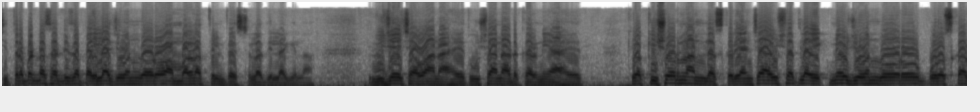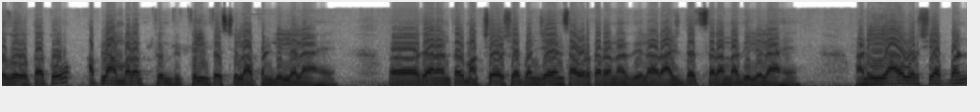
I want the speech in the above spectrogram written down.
चित्रपटासाठीचा पहिला जीवनगौरव अंबरनाथ फिल्म फेस्टिवलला दिला गेला. विजय चव्हाण आहेत उषा नाडकर्णी आहेत किंवा किशोर नांदलस्कर यांच्या आयुष्यातला एकमेव जीवनगौरव पुरस्कार जो होता तो आपल्या अंबरनाथ फिल्म फिल्म फेस्टिवलला आपण दिलेला आहे. त्यानंतर मागच्या वर्षी आपण जयंत सावरकरांना दिला राजदत्त सरांना दिलेला आहे. आणि या वर्षी आपण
